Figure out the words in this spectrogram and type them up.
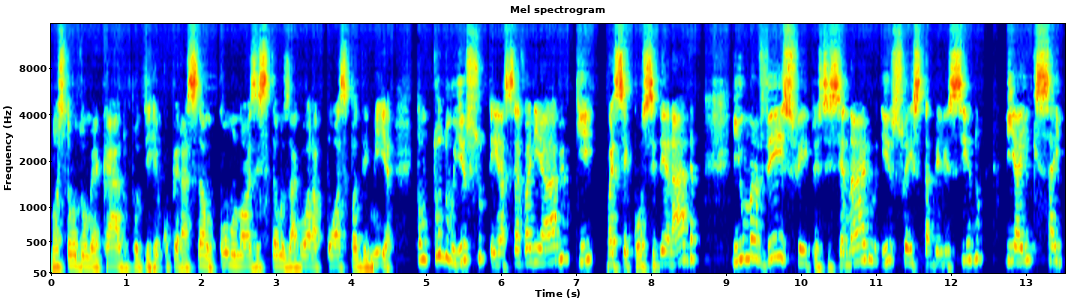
nós estamos no mercado de recuperação, como nós estamos agora após pandemia. Então, tudo isso tem essa variável que vai ser considerada, e uma vez feito esse cenário, isso é estabelecido e aí que sai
